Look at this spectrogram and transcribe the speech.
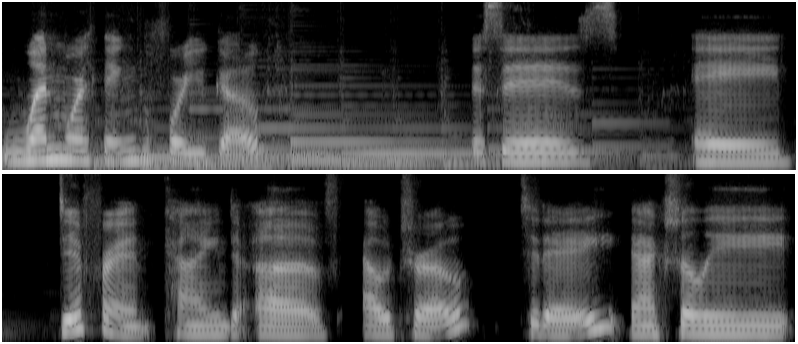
One more thing before you go. This is a different kind of outro today. Actually,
